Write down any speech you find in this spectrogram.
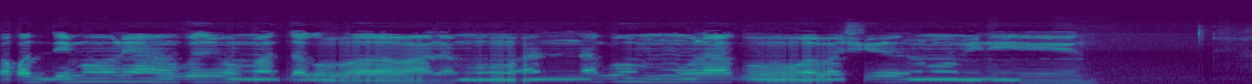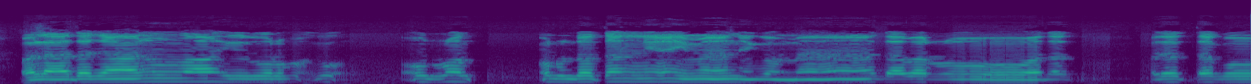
فقدموا لأنفسكم واتقوا الله واعلموا أنكم ملاقوه وبشر المؤمنين. ولا تجعلوا الله عرضة لأيمانكم أن تبروا وتتقوا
